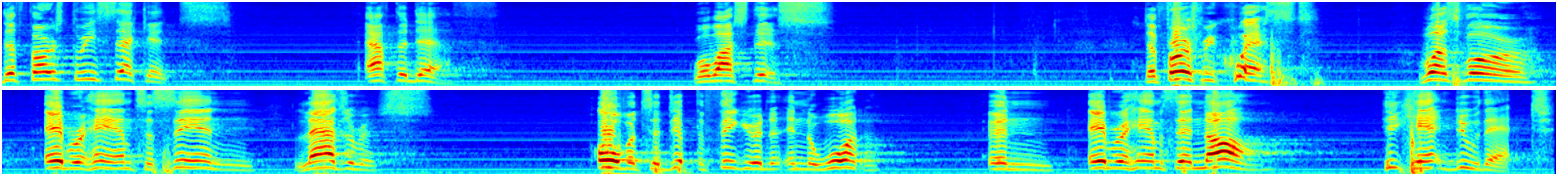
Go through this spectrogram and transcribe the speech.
the first three seconds after death. Well, watch this. The first request was for Abraham to send Lazarus over to dip the finger in the, in the water. And Abraham said, No, he can't do that.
